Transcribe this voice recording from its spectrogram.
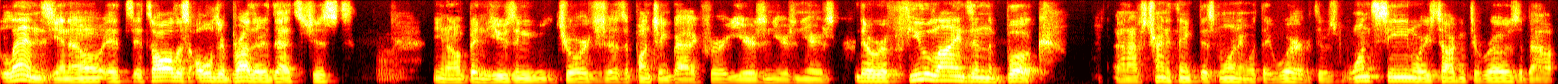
lens, you know. It's it's all this older brother that's just you know been using George as a punching bag for years and years and years. There were a few lines in the book and I was trying to think this morning what they were, but there was one scene where he's talking to Rose about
